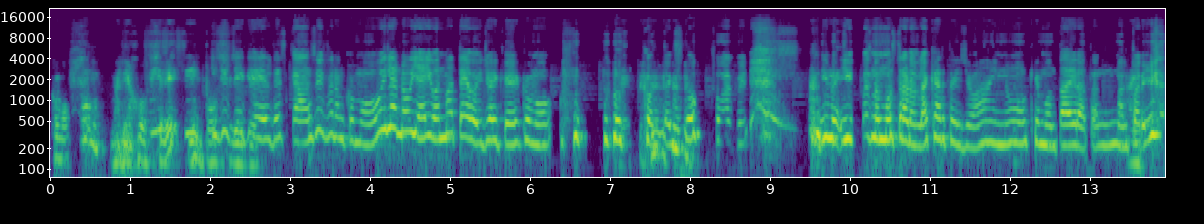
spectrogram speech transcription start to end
como, "Oh, María José, Sí, sí, sí. Y yo imposible". llegué del descanso y fueron como, uy, la novia de Iván Mateo. Y yo ahí quedé como, contexto. y, me- y pues me mostraron la carta y yo, ay, no, qué montadera tan mal Ay. parida.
